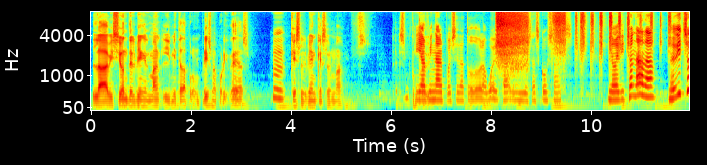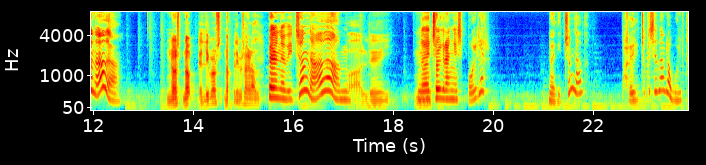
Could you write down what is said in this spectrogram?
la visión del bien y el mal limitada por un prisma, por ideas. mm, ¿Qué es el bien? ¿Qué es el mal? Es un punto y de al vista. final pues se da todo la vuelta y esas cosas. No he dicho nada, no he dicho nada. No, no, el libro, no, el libro sagrado. Pero no he dicho nada. Vale. No Mm, he hecho el gran spoiler. No he dicho nada. Solo he dicho que se da la vuelta.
